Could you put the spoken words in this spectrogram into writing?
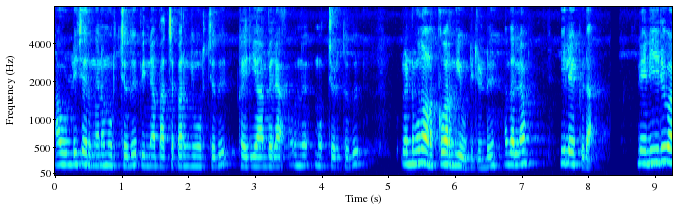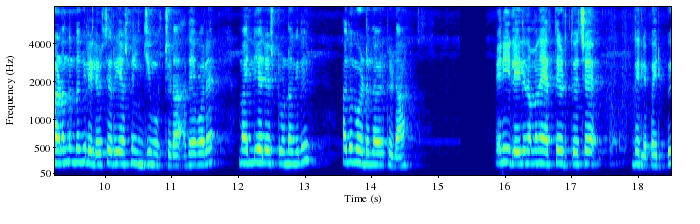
ആ ഉള്ളി ചെറുങ്ങനെ മുറിച്ചത് പിന്നെ പച്ചപ്പറങ്കി മുറിച്ചത് കരിയാമ്പല ഒന്ന് മുറിച്ചെടുത്തത്. രണ്ട് മൂന്ന് ഉണക്ക് പറങ്കി കൂട്ടിയിട്ടുണ്ട്. അതെല്ലാം ഇതിലേക്ക് ഇടാം. ഇനിയിൽ വേണമെന്നുണ്ടെങ്കിൽ ഇല്ലേ ഒരു ചെറിയ കഷ്ണം ഇഞ്ചി മുറിച്ചിടാം. അതേപോലെ മല്ലിയില ഇഷ്ടമുണ്ടെങ്കിൽ അതും വേണ്ടുന്നവർക്ക് ഇടാം. ഇനി ഇലയിൽ നമ്മൾ നേരത്തെ എടുത്തു വെച്ച ഇതില്ലേ പരിപ്പ്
